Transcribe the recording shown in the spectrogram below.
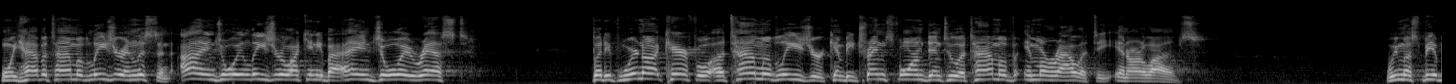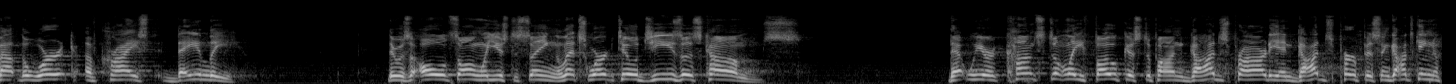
When we have a time of leisure, and listen, I enjoy leisure like anybody, I enjoy rest. But if we're not careful, a time of leisure can be transformed into a time of immorality in our lives. We must be about the work of Christ daily. There was an old song we used to sing, Let's work till Jesus comes that we are constantly focused upon God's priority and God's purpose and God's kingdom.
